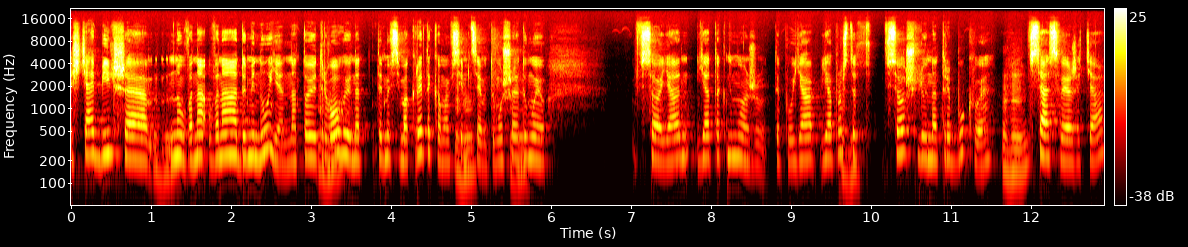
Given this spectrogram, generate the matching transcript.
ще більше ну вона вона домінує над тою тривогою, над тими всіма критиками, всім цим. Тому що я думаю, все, я я так не можу. Типу, я я просто все шлю на три букви, все своє життя.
